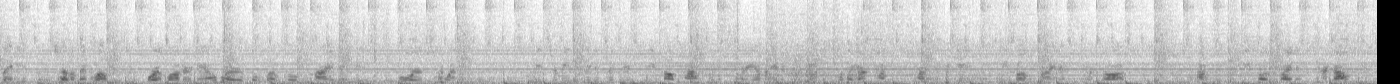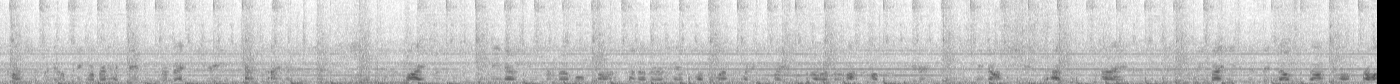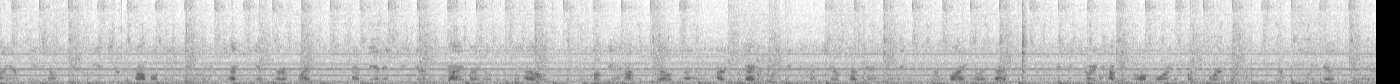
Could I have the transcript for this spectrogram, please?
gentlemen, welcome to Fort Lauderdale, where the local time is 420. Please remain seated with your seatbelt fastened and carry on items until the aircraft is parked at the gate and seatbelt sign is turned off. After the seatbelt sign is turned off, use caution when opening overhead bins to prevent injury as items to shift in flight. You may now use your mobile phones and other handheld electronic devices, however, laptop computers may not be used at this time. We invite you to visit delta.com for all your future, future travel needs, checking in for a flight and managing your Sky Miles account. On behalf of Delta, our SkyTeam and codeshare partners, thank you for flying with us. We've enjoyed having you on board and look forward to serving you again soon.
